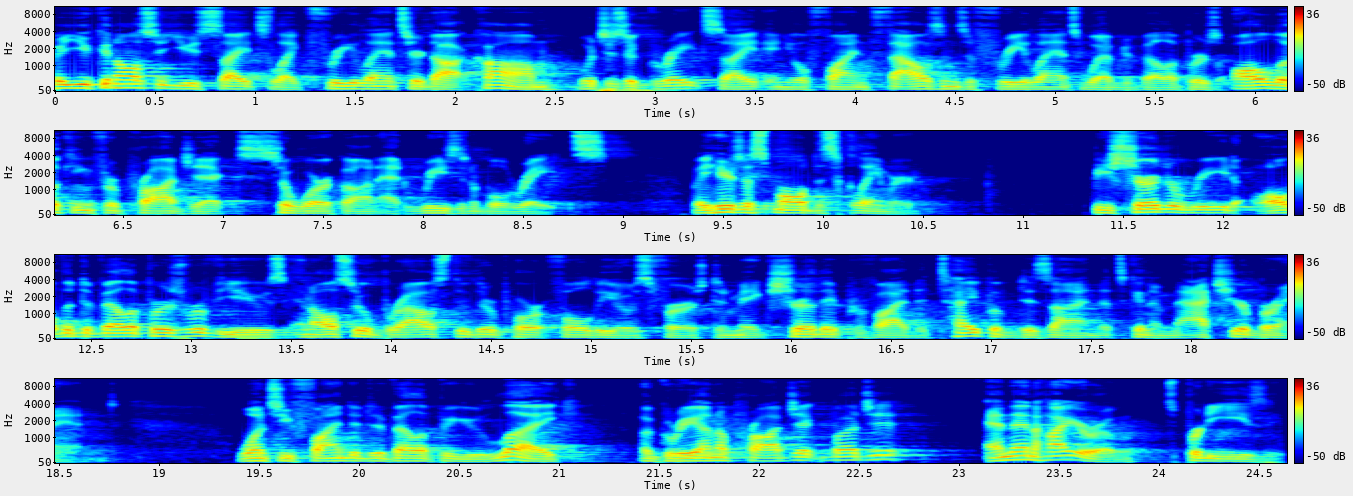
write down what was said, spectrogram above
But you can also use sites like freelancer.com, which is a great site, and you'll find thousands of freelance web developers all looking for projects to work on at reasonable rates. But here's a small disclaimer Be sure to read all the developers' reviews and also browse through their portfolios first and make sure they provide the type of design that's going to match your brand. Once you find a developer you like, agree on a project budget, and then hire them. It's pretty easy.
